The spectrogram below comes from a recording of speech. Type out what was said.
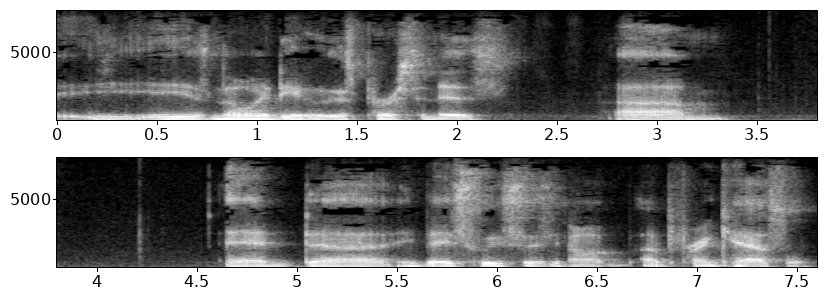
he has no idea who this person is, um, and uh, he basically says, you know, I'm Frank Castle.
